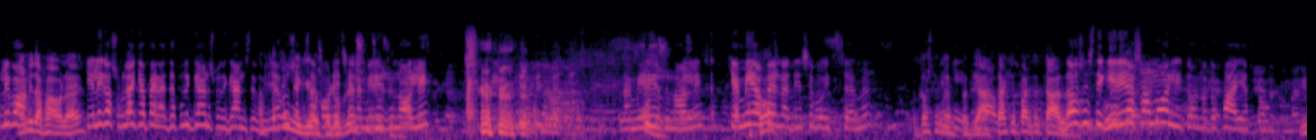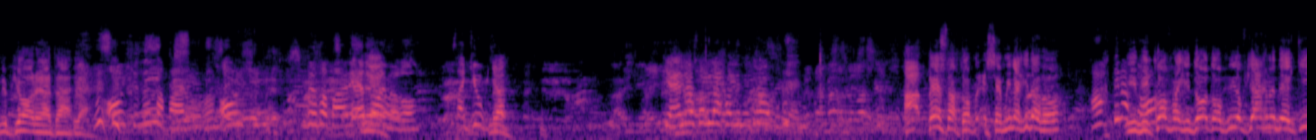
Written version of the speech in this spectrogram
Λοιπόν, Να μην τα φάω όλα, ε. και λίγα σουβλάκια απέναντι, αφού την κάνεις που την κάνεις τη δουλειά, δεν δώσε είναι και στα γύρος κορίτσια να κοτόπουλος, μυρίζουν όλοι. να μυρίζουν όλοι. Και μία απέναντι, εσύ βοήθησέ με. Δώστε με Εκεί, παιδιά μπράβο. αυτά και πάρτε τα άλλα. Δώσε στην κυρία Σαμόλιτο να το φάει αυτό. Είναι πιο ωραία τα άλλα. Όχι, δεν θα πάρει. Όχι, δεν θα πάρει. Εδώ είμαι εγώ. Στα κιούπια. Και ένας στον Βλαχοδημητρόπουλο. Α, πες το αυτό, σε μήνα κοίτα εδώ. Αχ, τι είναι αυτό. Ειδικό φαγητό το οποίο φτιάχνεται εκεί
